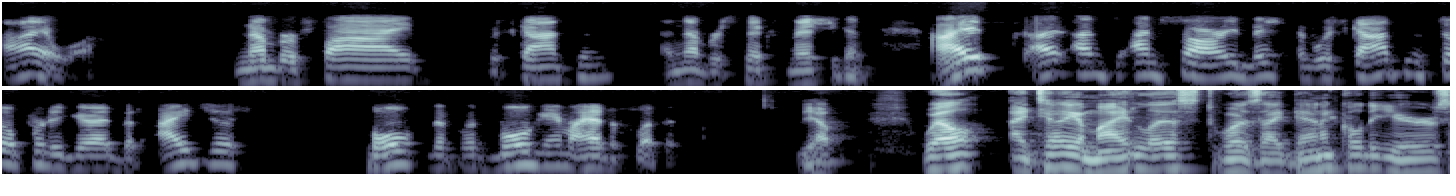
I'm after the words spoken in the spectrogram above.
Iowa. Number five, Wisconsin, and number six, Michigan. I, I am I'm, I'm sorry, Wisconsin's still pretty good, but I just bowl with bowl game I had to flip it. Yep. Well, I tell you, my list was identical to yours.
